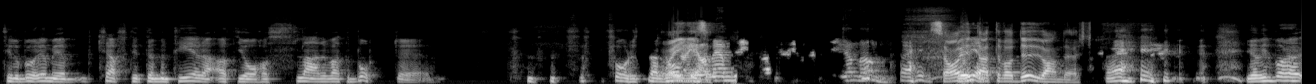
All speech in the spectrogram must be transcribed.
till att börja med kraftigt dementera att jag har slarvat bort eh, Forza Jag nämnde inga namn. Jag sa ju inte att det var du, Anders. Nej, jag vill, bara,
